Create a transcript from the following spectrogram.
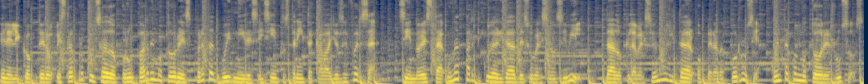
El helicóptero está propulsado por un par de motores Pratt Whitney de 630 caballos de fuerza, siendo esta una particularidad de su versión civil, dado que la versión militar operada por Rusia cuenta con motores rusos.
